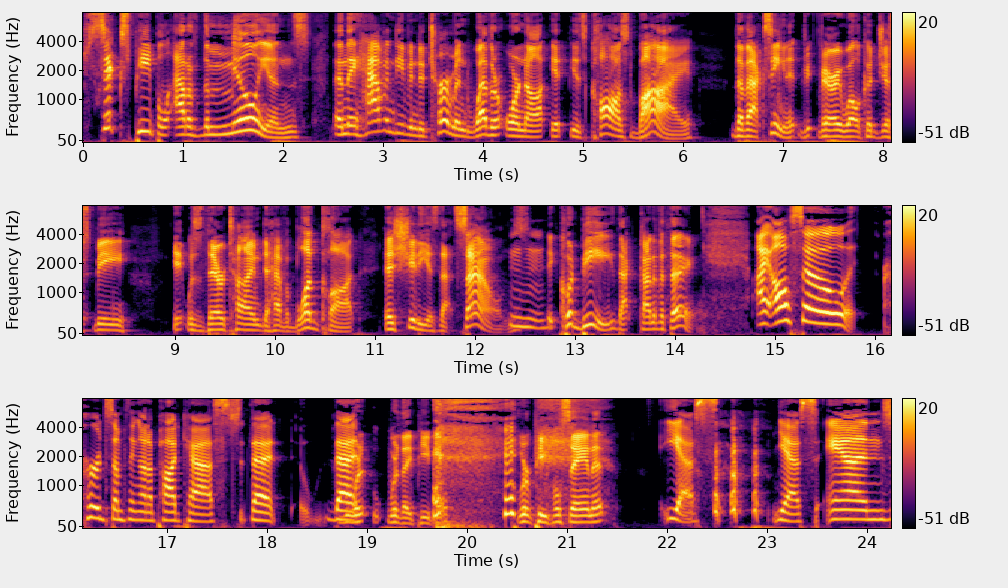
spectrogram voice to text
six people out of the millions, and they haven't even determined whether or not it is caused by the vaccine. It very well could just be it was their time to have a blood clot. As shitty as that sounds, mm-hmm. it could be that kind of a thing. I also heard something on a podcast that that were, were they people? were people saying it? yes. Yes, and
